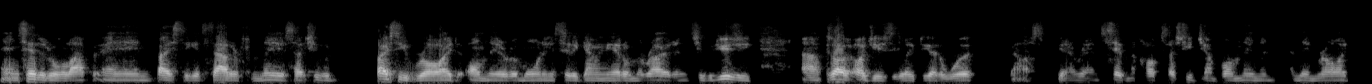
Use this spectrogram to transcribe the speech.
and set it all up, and basically get started from there. So she would basically ride on there a morning instead of going out on the road. And she would usually, because uh, I'd usually leave to go to work, uh, you know, around seven o'clock. So she'd jump on then and, and then ride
